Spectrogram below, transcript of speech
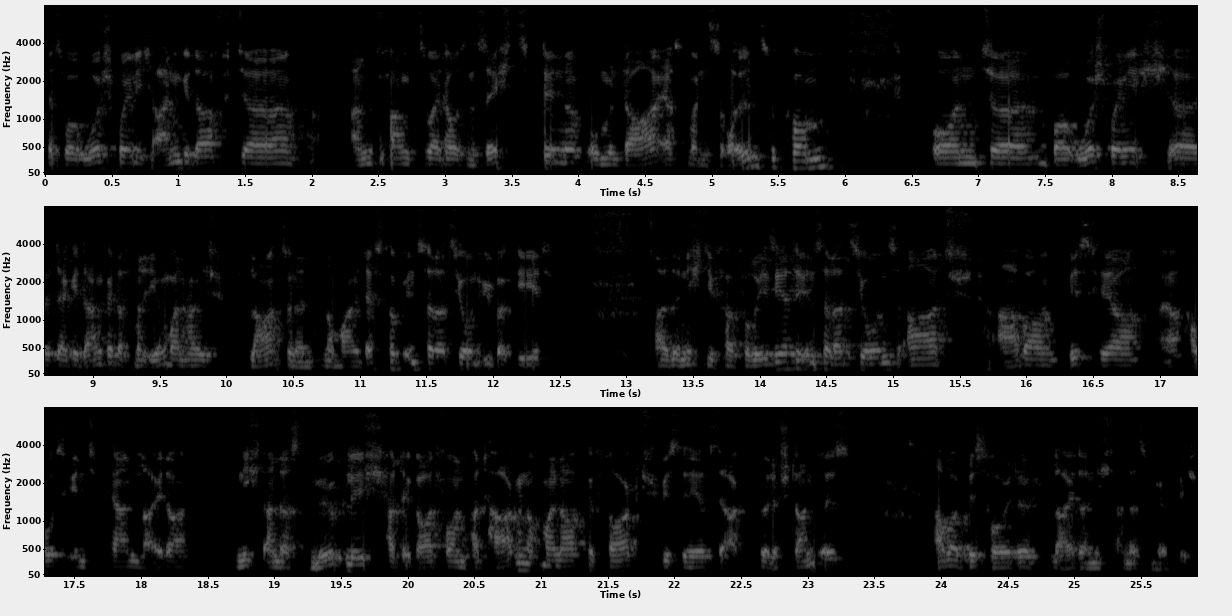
Das war ursprünglich angedacht äh, Anfang 2016, um da erstmal ins Rollen zu kommen. Und äh, war ursprünglich äh, der Gedanke, dass man irgendwann halt klar zu einer normalen Desktop-Installation übergeht. Also nicht die favorisierte Installationsart, aber bisher äh, hausintern leider nicht anders möglich. Hatte gerade vor ein paar Tagen nochmal nachgefragt, wie es denn jetzt der aktuelle Stand ist, aber bis heute leider nicht anders möglich.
